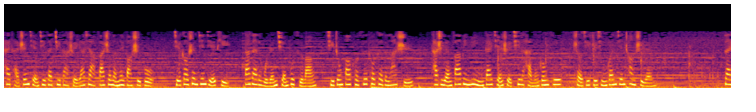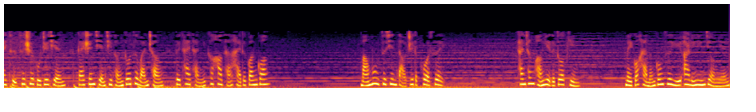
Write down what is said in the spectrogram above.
泰坦深潜器在巨大水压下发生了内爆事故，结构瞬间解体，搭载的五人全部死亡，其中包括斯托克的拉什，他是研发并运营该潜水器的海能公司首席执行官兼创始人。在此次事故之前，该深潜器曾多次完成对泰坦尼克号残骸的观光。盲目自信导致的破碎，堪称狂野的作品。美国海门公司于二零零九年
